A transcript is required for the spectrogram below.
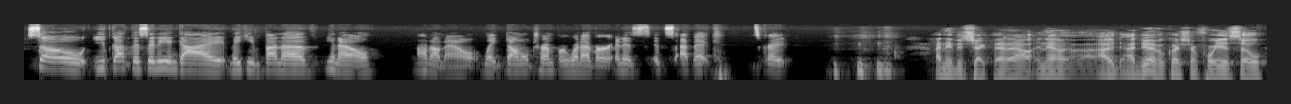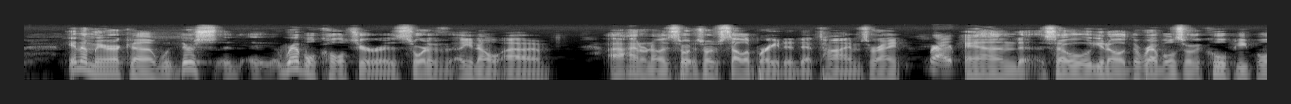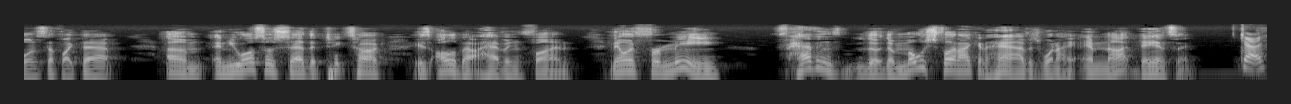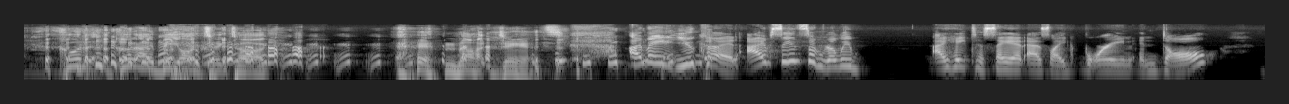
So you've got this Indian guy making fun of, you know, I don't know, like Donald Trump or whatever, and it's it's epic. It's great. I need to check that out. And now I, I do have a question for you. So in America, there's uh, rebel culture is sort of, uh, you know, uh, I I don't know, it's sort sort of celebrated at times, right? Right. And so, you know, the rebels are the cool people and stuff like that. Um, and you also said that TikTok is all about having fun. Now, if for me, having the, the most fun I can have is when I am not dancing. Okay. Could could I be on TikTok and not dance? I mean, you could. I've seen some really, I hate to say it as like boring and dull,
